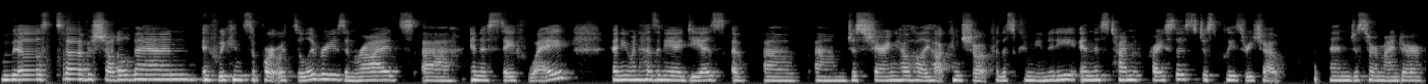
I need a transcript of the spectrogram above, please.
We also have a shuttle van if we can support with deliveries and rides uh, in a safe way. If anyone has any ideas of, of um, just sharing how Hollyhock can show up for this community in this time of crisis, just please reach out. And just a reminder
